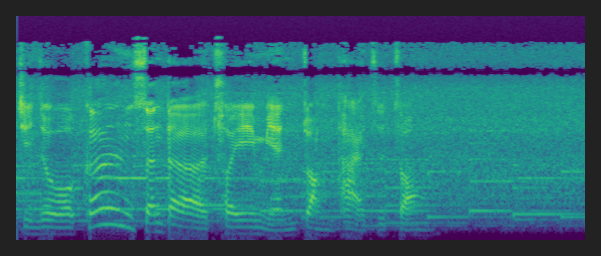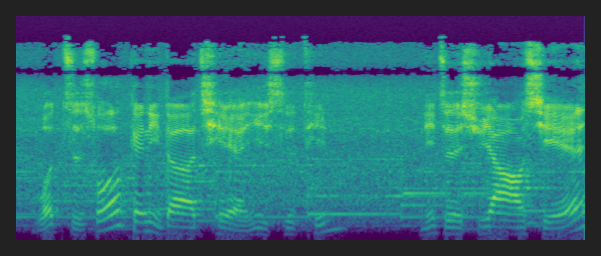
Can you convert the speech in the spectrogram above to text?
进入更深的催眠状态之中。我只说给你的潜意识听，你只需要写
